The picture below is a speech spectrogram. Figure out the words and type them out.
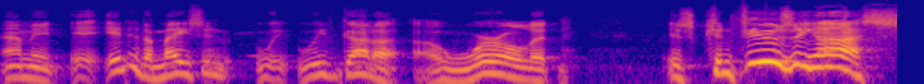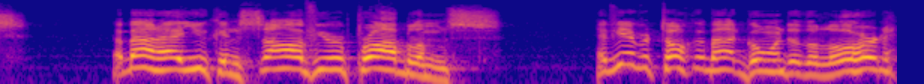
I mean, isn't it amazing? We, we've got a, a world that is confusing us about how you can solve your problems. Have you ever talked about going to the Lord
